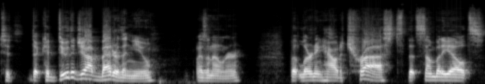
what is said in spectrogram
to that could do the job better than you as an owner, but learning how to trust that somebody else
